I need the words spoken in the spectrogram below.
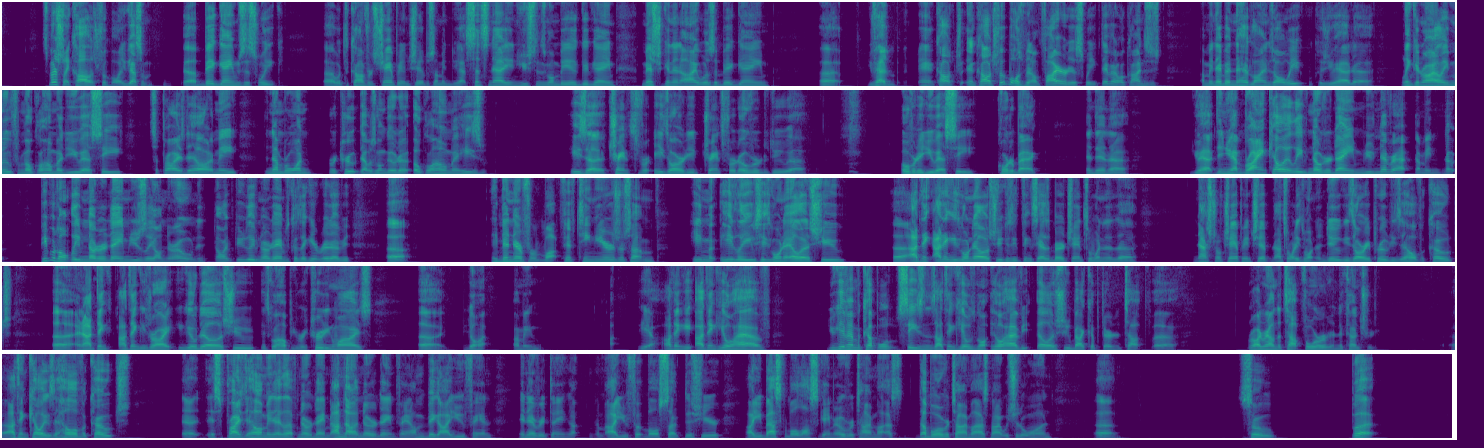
especially college football. You got some uh, big games this week uh, with the conference championships. I mean, you got Cincinnati and Houston's going to be a good game. Michigan and Iowa's a big game. Uh, you've had and college and college football's been on fire this week. They've had all kinds of. I mean, they've been in the headlines all week because you had uh, Lincoln Riley move from Oklahoma to USC. Surprised the hell out of me. The number one recruit that was going to go to Oklahoma, he's he's a transfer. He's already transferred over to uh, over to USC quarterback and then uh, you have then you have Brian Kelly leave Notre Dame. You've never had. I mean, no, people don't leave Notre Dame usually on their own. Oh, you leave Notre Dame because they get rid of you. Uh, he's been there for what fifteen years or something. He he leaves. He's going to LSU. Uh, I think I think he's going to LSU because he thinks he has a better chance of winning the national championship. That's what he's wanting to do. He's already proved he's a hell of a coach. Uh, and I think I think he's right. You go to LSU, it's going to help you recruiting wise. Uh, you don't. I mean, uh, yeah. I think he, I think he'll have. You give him a couple seasons, I think he'll he'll have LSU back up there in the top, uh, right around the top four in the country. Uh, I think Kelly's a hell of a coach. Uh, it surprised the hell of me they left Notre Dame. I'm not a Notre Dame fan. I'm a big IU fan and everything. Uh, IU football sucked this year. IU basketball lost the game in overtime last double overtime last night. We should have won. So, but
